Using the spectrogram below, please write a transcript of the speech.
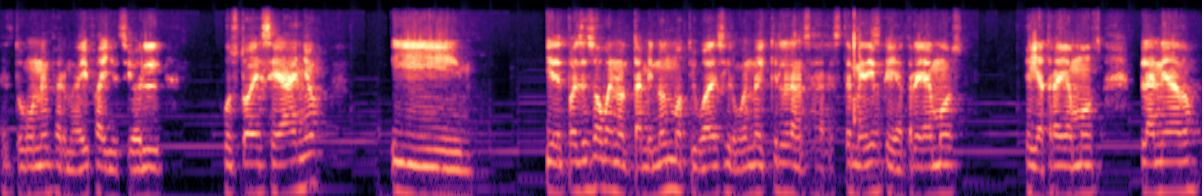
él tuvo una enfermedad y falleció el, justo ese año. Y, y, después de eso, bueno, también nos motivó a decir, bueno, hay que lanzar este medio que ya traíamos, que ya traíamos planeado.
